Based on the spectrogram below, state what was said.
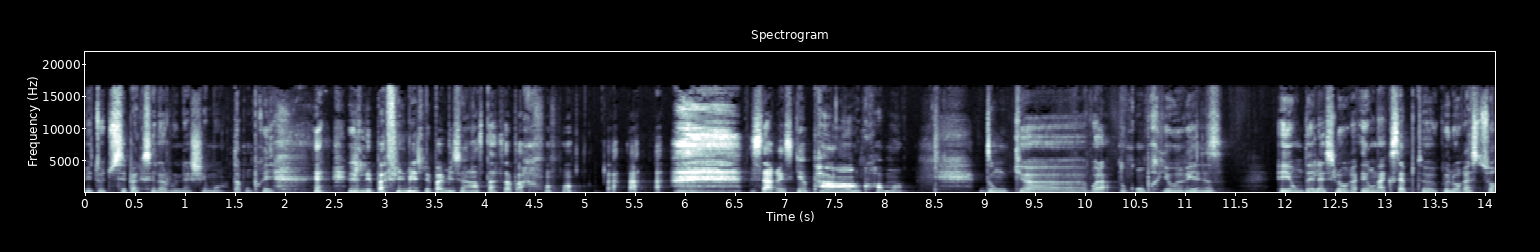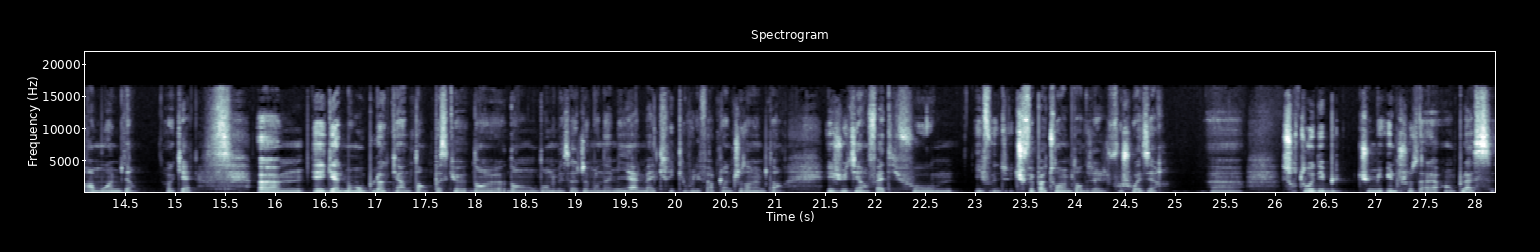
Mais toi, tu sais pas que c'est la Luna chez moi, t'as compris? Je l'ai pas filmé, je l'ai pas mis sur Insta, ça par contre. ça risque pas, hein, crois-moi. Donc, euh, voilà, donc on priorise, et on délaisse le reste, et on accepte que le reste sera moins bien ok euh, Et également, on bloque un temps, parce que dans le, dans, le message de mon amie, elle m'a écrit qu'elle voulait faire plein de choses en même temps. Et je lui dis, en fait, il faut tu fais pas tout en même temps déjà, il faut choisir. Euh, surtout au début, tu mets une chose en place,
